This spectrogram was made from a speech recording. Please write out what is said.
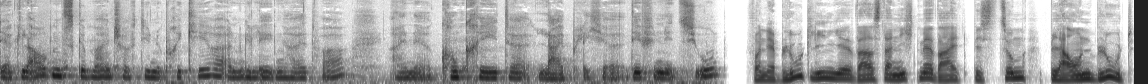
der Glaubensgemeinschaft, die eine prekäre Angelegenheit war, eine konkrete leibliche Definition. Von der Blutlinie war es dann nicht mehr weit bis zum blauen Blut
